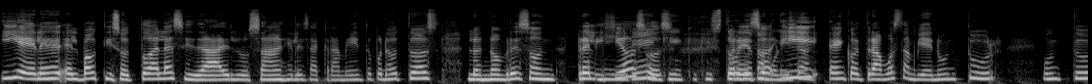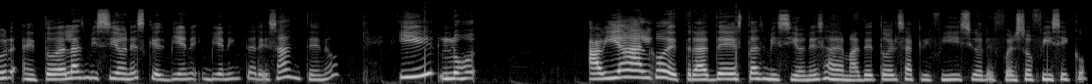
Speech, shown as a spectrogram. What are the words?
Y él, él bautizó todas las ciudades, Los Ángeles, Sacramento, por eso todos los nombres son religiosos. qué, historia Y encontramos también un tour, un tour en todas las misiones que es bien, bien interesante, ¿no? Y lo, había algo detrás de estas misiones, además de todo el sacrificio, el esfuerzo físico,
